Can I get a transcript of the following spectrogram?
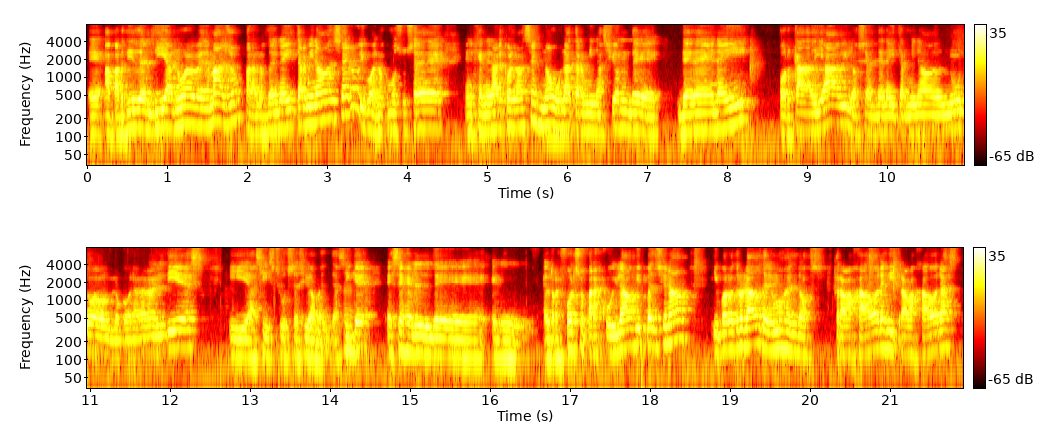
eh, a partir del día 9 de mayo para los DNI terminados en cero y bueno, como sucede en general con la ¿no? una terminación de, de DNI por cada día hábil, o sea, el DNI terminado en 1 lo cobrarán el 10, y así sucesivamente. Así que ese es el, de, el, refuerzo para jubilados y pensionados. Y por otro lado tenemos en los trabajadores y trabajadoras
